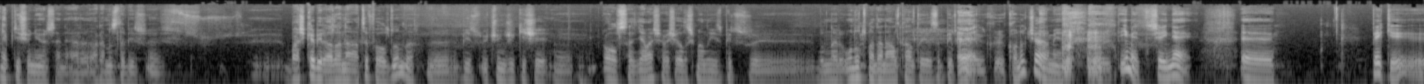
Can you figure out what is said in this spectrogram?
hep düşünüyoruz hani ar- aramızda bir e, başka bir alana atıf olduğunda e, bir üçüncü kişi e, olsa yavaş yavaş alışmalıyız bir e, bunları unutmadan alt alta yazıp bir Evet. e, konuk çağırmaya. Değil mi? Şey ne? E, peki e,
